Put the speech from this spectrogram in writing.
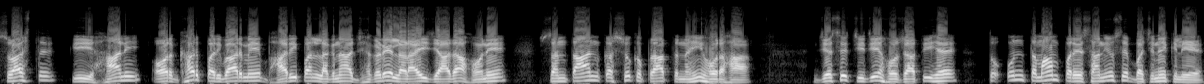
स्वास्थ्य की हानि और घर परिवार में भारीपन लगना, झगड़े, लड़ाई ज़्यादा होने, संतान का सुख प्राप्त नहीं हो रहा, जैसे चीज़ें हो जाती है तो उन तमाम परेशानियों से बचने के लिए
